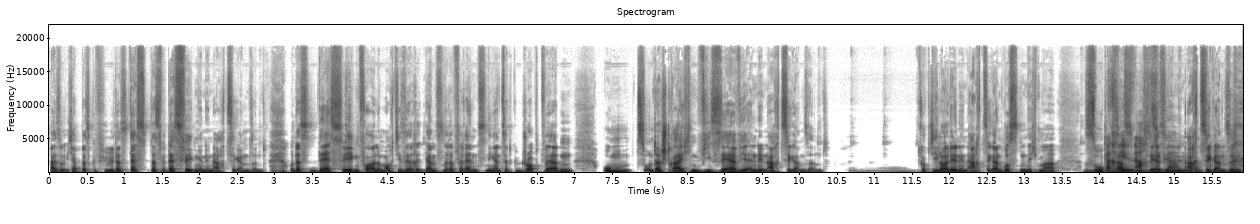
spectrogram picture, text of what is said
Also ich habe das Gefühl, dass, des, dass wir deswegen in den 80ern sind. Und dass deswegen vor allem auch diese ganzen Referenzen die ganze Zeit gedroppt werden, um zu unterstreichen, wie sehr wir in den 80ern sind. Ich glaube, die Leute in den 80ern wussten nicht mal so Dass krass, wie sehr sie in den 80ern 80ern sind,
